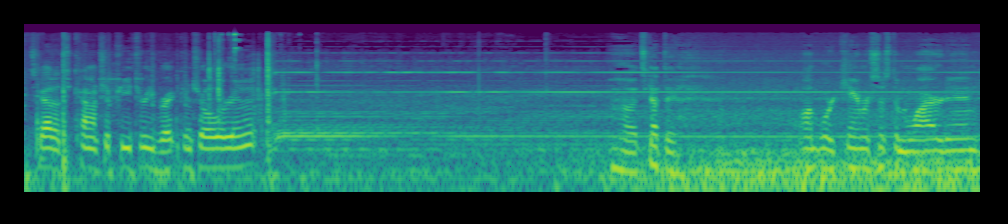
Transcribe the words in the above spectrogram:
It's got a Tekonsha P3 brake controller in it Uh, it's got the onboard camera system wired in.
